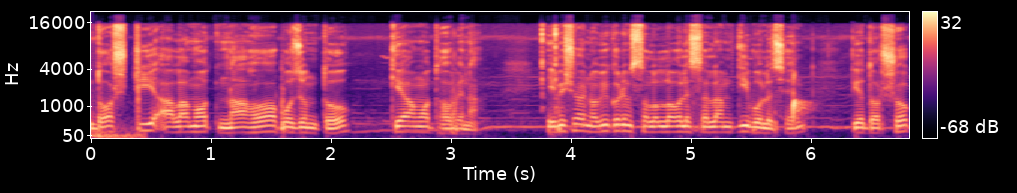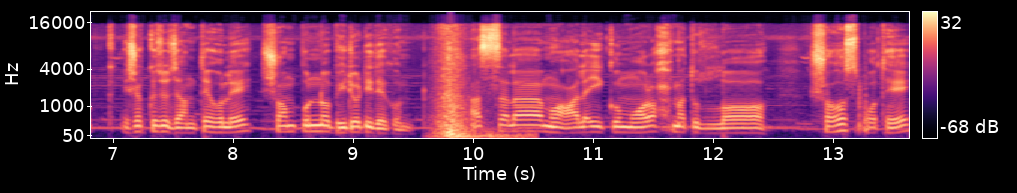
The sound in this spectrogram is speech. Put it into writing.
দশটি আলামত না হওয়া পর্যন্ত কেয়ামত হবে না। এ বিষয়ে নবী করিম সাল্লাহ সাল্লাম কি বলেছেন? প্রিয় দর্শক, এসব কিছু জানতে হলে সম্পূর্ণ ভিডিওটি দেখুন। আসসালামু আলাইকুম রহমতুল্লাহ। সহজ পথে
